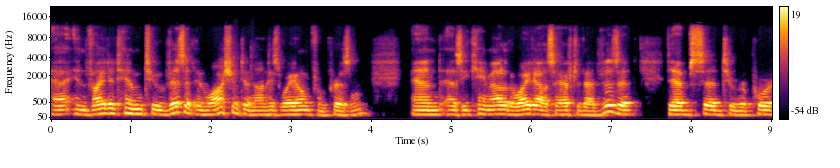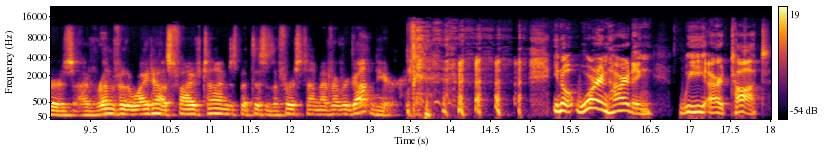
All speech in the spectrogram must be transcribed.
uh, invited him to visit in Washington on his way home from prison. And as he came out of the White House after that visit, Deb said to reporters, I've run for the White House five times, but this is the first time I've ever gotten here. you know, Warren Harding, we are taught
